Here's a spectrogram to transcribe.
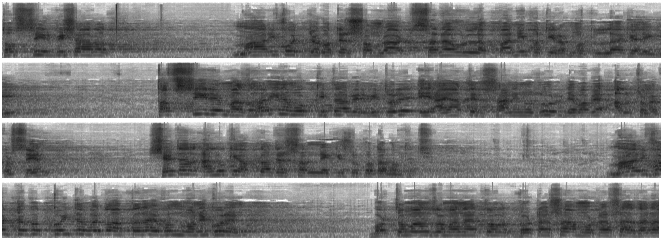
তফসির বিশারদ, মারিফত জগতের সম্রাট সানাউল্লাহ পানিপতি রহমতুল্লাহ আলহি তাফসিরে মাঝহারি নামক কিতাবের ভিতরে এই আয়াতের সানি নজুল যেভাবে আলোচনা করছেন, সেটার আলোকে আপনাদের সামনে কিছু কথা বলতেছি। মারিফত জগৎ কইতে হয়তো আপনারা এখন মনে করেন, বর্তমান জমানায় তো জটাসা মোটাসা যারা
